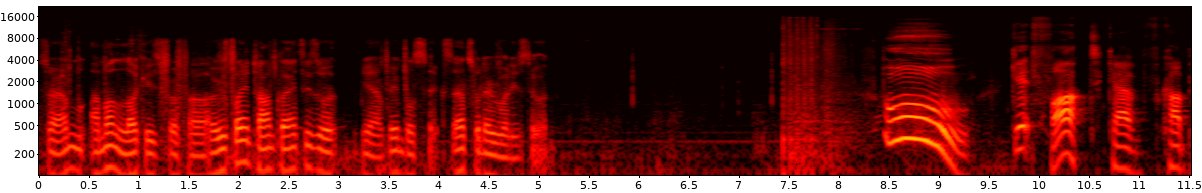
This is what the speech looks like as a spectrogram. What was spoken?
Sorry, I'm I'm on Luky's profile. Are we playing Tom Clancy's or yeah, Rainbow Six? That's what everybody's doing. Ooh! Get fucked, Cav Cap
